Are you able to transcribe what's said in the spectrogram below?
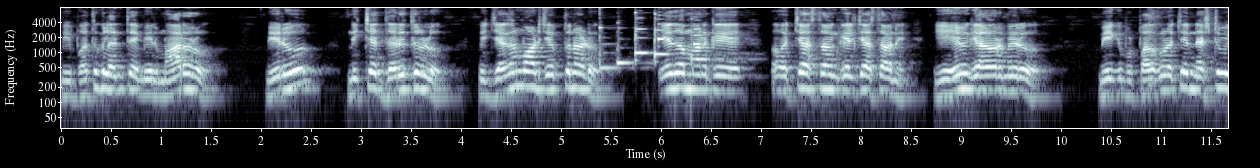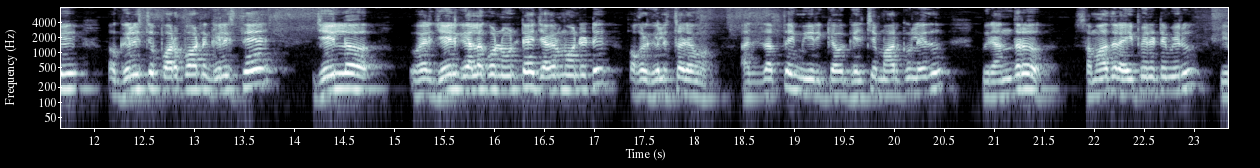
మీ బతుకులు అంతే మీరు మారరు. మీరు నిత్య దరిద్రులు. మీ జగన్మోహన్ చెప్తున్నాడు ఏదో మనకి వచ్చేస్తాం గెలిచేస్తామని. ఏమి గెలవరు మీరు? మీకు ఇప్పుడు పదకొండు వచ్చి నెక్స్ట్ గెలిస్తే పొరపాటున గెలిస్తే జైల్లో ఒకవేళ జైలుకి వెళ్ళకుండా ఉంటే జగన్మోహన్ రెడ్డి ఒకరు గెలుస్తాడేమో. అది తప్పితే మీరు ఇంకెవరు గెలిచే మార్గం లేదు. మీరు అందరూ సమాధులు అయిపోయినట్టే మీరు. మీ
